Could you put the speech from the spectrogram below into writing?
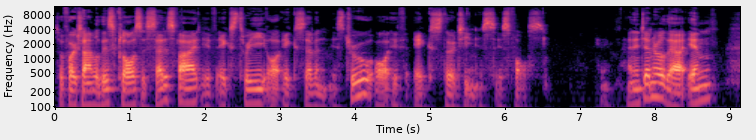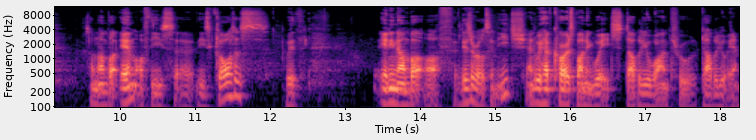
So for example, this clause is satisfied if x3 or x7 is true or if x13 is, is false. Okay. And in general, there are m, some number m of these, uh, these clauses with any number of literals in each, and we have corresponding weights w1 through wn.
